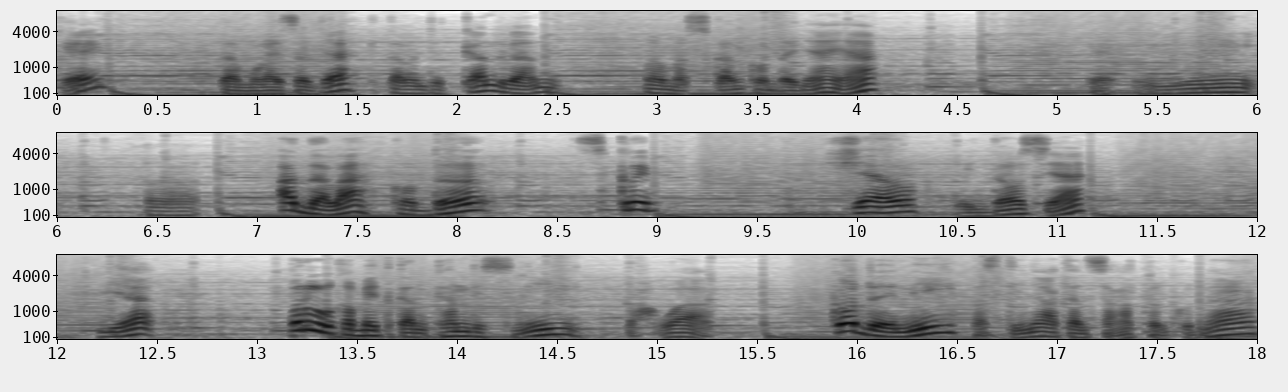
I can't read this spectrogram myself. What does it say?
oke, kita mulai saja. Kita lanjutkan dengan memasukkan kodenya ya. Oke, ini uh, adalah kode script shell Windows ya. Ya, perlu kami tekankan di sini bahwa kode ini pastinya akan sangat berguna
